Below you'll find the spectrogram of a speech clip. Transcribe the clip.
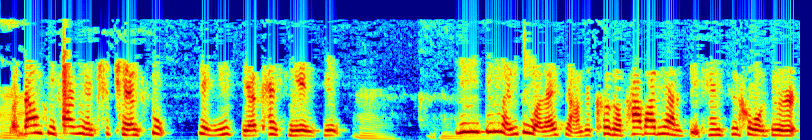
嗯、我当即发现吃全素，戒淫邪，开始念经。嗯。因为经文对我来讲，就磕磕巴巴念了几天之后，就是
